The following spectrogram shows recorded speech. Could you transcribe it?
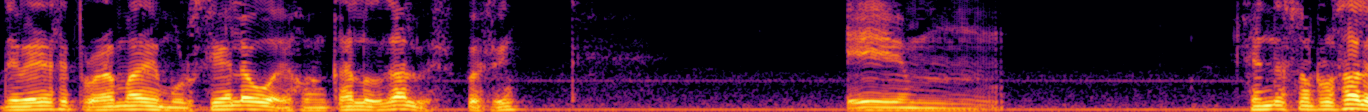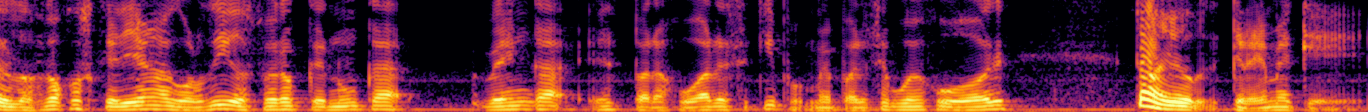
de ver ese programa de murciélago de Juan Carlos Galvez, pues sí. Eh, Henderson Rosales, los locos querían a Gordillo, espero que nunca venga para jugar ese equipo, me parece buen jugador. No, créeme que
